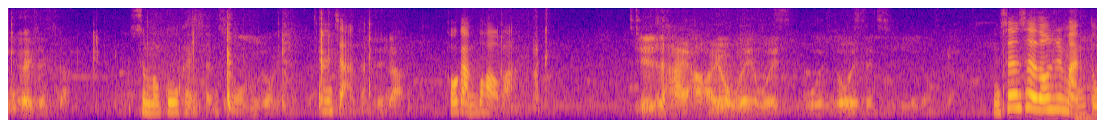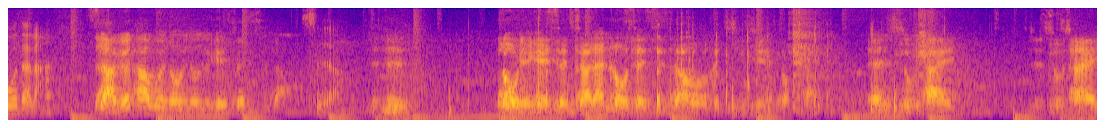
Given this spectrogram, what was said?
菇可以生吃啊。什么菇可以生吃？菇都可以生吃。真的假的？真的啊。口感不好吧？其实是还好，因为我会我会我有时候会生吃这些东西。你生吃的东西蛮多的啦。是啊，可是大部分东西都是可以生吃的。是啊。就是肉也可以生吃啊，但肉生吃是要很新鲜的状态。但是蔬菜，就是蔬菜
